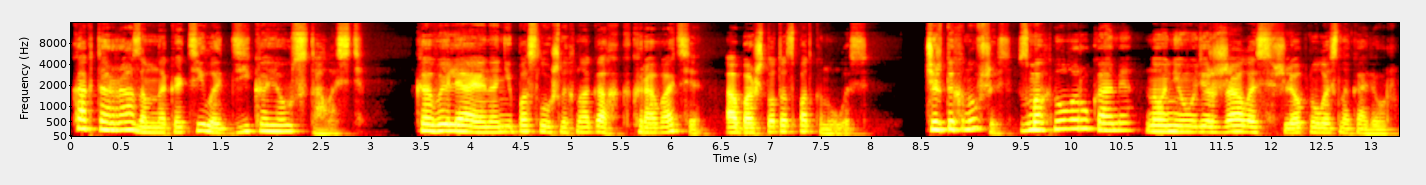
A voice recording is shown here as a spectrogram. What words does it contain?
Как-то разом накатила дикая усталость. Ковыляя на непослушных ногах к кровати, обо что-то споткнулась. Чертыхнувшись, взмахнула руками, но не удержалась, шлепнулась на ковер.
